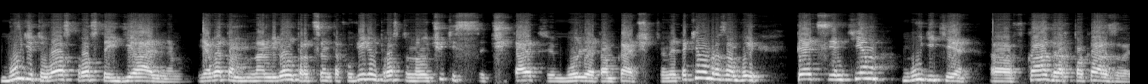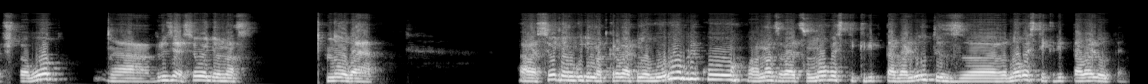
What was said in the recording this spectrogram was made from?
будет у вас просто идеальным. Я в этом на миллион процентов уверен, просто научитесь читать более там качественно. И таким образом вы 5-7 тем будете э, в кадрах показывать, что вот, э, друзья, сегодня у нас новая сегодня мы будем открывать новую рубрику, она называется «Новости криптовалюты». Из новости криптовалюты.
